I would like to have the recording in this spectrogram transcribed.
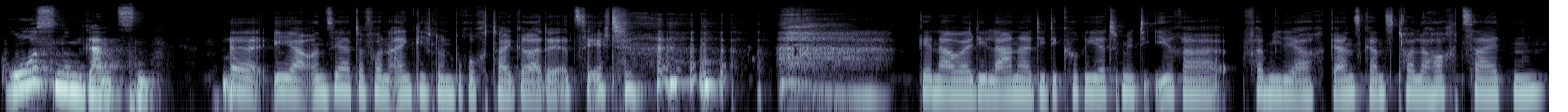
Großen und Ganzen. Äh, ja, und sie hat davon eigentlich nur einen Bruchteil gerade erzählt. genau, weil die Lana, die dekoriert mit ihrer Familie auch ganz, ganz tolle Hochzeiten.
